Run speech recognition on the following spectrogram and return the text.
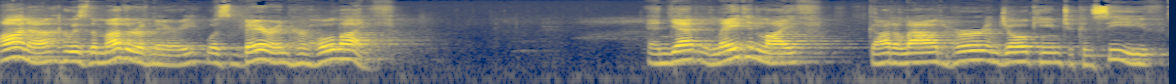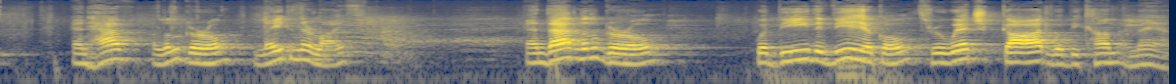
Anna, who is the mother of Mary, was barren her whole life. And yet, late in life, God allowed her and Joachim to conceive and have a little girl late in their life. And that little girl would be the vehicle through which God would become a man.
